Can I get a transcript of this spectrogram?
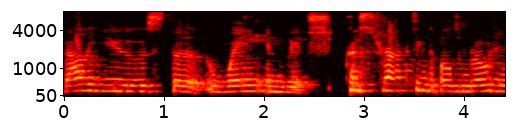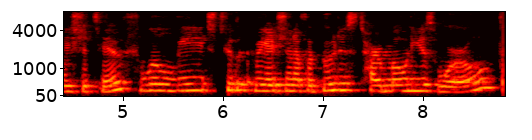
values, the way in which constructing the Belt and Road Initiative will lead to the creation of a Buddhist harmonious world.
